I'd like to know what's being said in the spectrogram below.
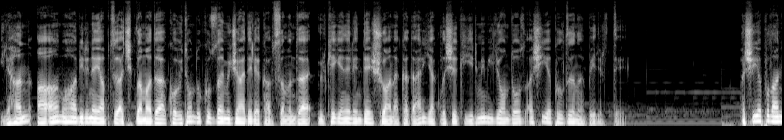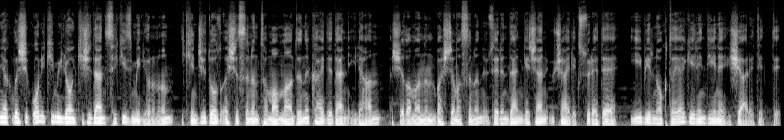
İlhan, AA muhabirine yaptığı açıklamada COVID-19'da mücadele kapsamında ülke genelinde şu ana kadar yaklaşık 20 milyon doz aşı yapıldığını belirtti. Aşı yapılan yaklaşık 12 milyon kişiden 8 milyonunun ikinci doz aşısının tamamlandığını kaydeden İlhan, aşılamanın başlamasının üzerinden geçen 3 aylık sürede iyi bir noktaya gelindiğine işaret etti.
